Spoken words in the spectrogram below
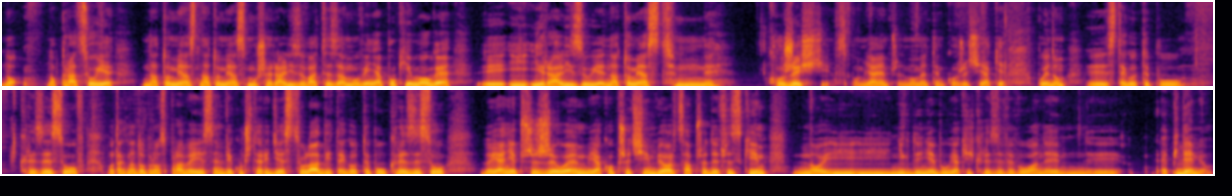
No, no pracuję, natomiast, natomiast muszę realizować te zamówienia, póki mogę i, i, i realizuję. Natomiast... Mm, korzyści. Wspomniałem przed momentem korzyści, jakie płyną y, z tego typu kryzysów, bo tak na dobrą sprawę jestem w wieku 40 lat i tego typu kryzysu no ja nie przeżyłem jako przedsiębiorca przede wszystkim, no i, i nigdy nie był jakiś kryzys wywołany y, epidemią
